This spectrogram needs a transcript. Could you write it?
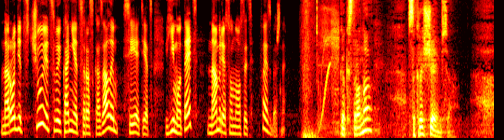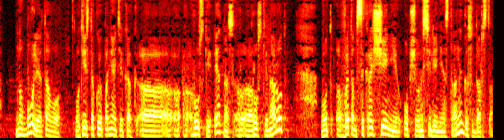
Народец чует свой конец, рассказал им сей отец. Їм отець, нам рясоносець. ФСБшне. как страна сокращаемся. Но более того, вот есть такое понятие, как э, э, русский этнос, э, русский народ. Вот в этом сокращении общего населения страны, государства,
